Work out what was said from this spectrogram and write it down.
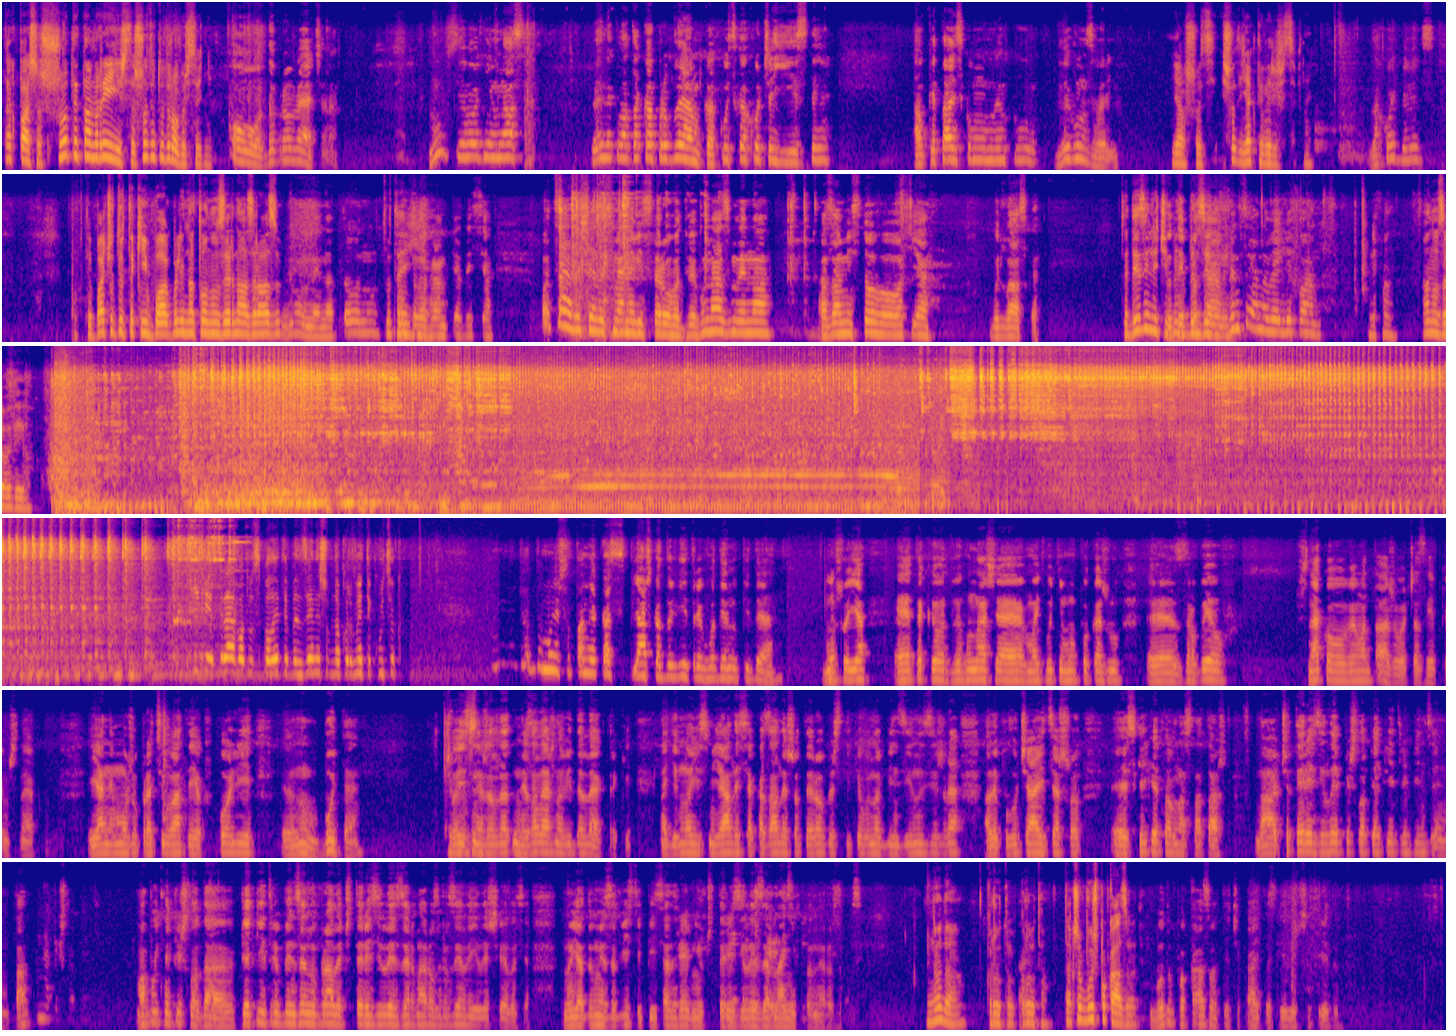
Так, Паша, що ти там риєшся? Що ти тут робиш сьогодні? О, доброго вечора. Ну, сьогодні в нас виникла така проблемка. Кузька хоче їсти, а в китайському млинку двигун згорів. Я в шоці. І що як ти вирішиш це питання? Заходь, дивись. Ух ти, бачу, тут такий бак, блін, на тонну зерна зразу. Ну, не на тонну, Тут на і- кілограм 50. Оце лишилось в мене від старого двигуна з млина. А замість того, от я, будь ласка, Це дизельний чи туди бен- поставив бензиновий? бензиновий ліфан. Ліфан. А ну заведи його. Скільки треба тут спалити бензини, щоб накормити куцьок? Я думаю, що там якась пляшка до літри в годину піде. Тому що я е, такого двигуна ще в майбутньому покажу, е, зробив шнекового вивантажувача з гибким шнеком. Я не можу працювати як в полі, е, ну, будь-де. Тобто незалежно від електрики. Наді мною сміялися, казали, що ти робиш, скільки воно бензину зіжре, але виходить, що е, скільки то в нас Наташ? На 4 зіли пішло 5 літрів бензину, так? Не пішло. 5. Мабуть, не пішло, да. 5 літрів бензину брали, 4 зіли зерна розгрузили і лишилося. Ну, я думаю, за 250 гривень 4 Літрів зіли зерна 4 ніхто не розгрузив. Ну так, да. круто, круто. Так що будеш показувати. Буду показувати, чекайте слідуючих відео.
